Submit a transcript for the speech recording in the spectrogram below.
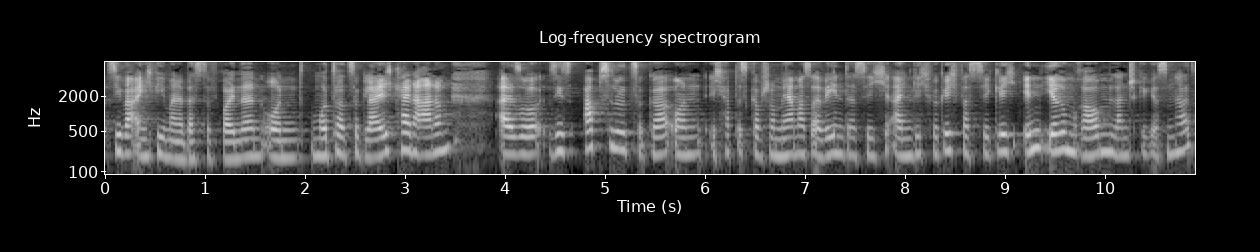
sie war eigentlich wie meine beste Freundin und Mutter zugleich, keine Ahnung. Also sie ist absolut Zucker und ich habe das, glaube ich, schon mehrmals erwähnt, dass ich eigentlich wirklich fast täglich in ihrem Raum Lunch gegessen hat.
